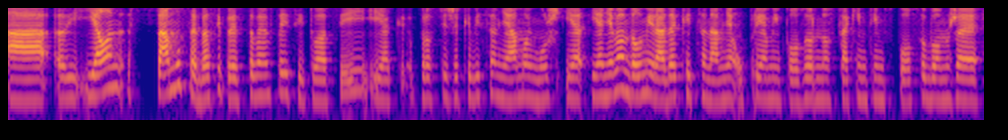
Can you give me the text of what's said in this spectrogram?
A e, ja len samu seba si predstavujem v tej situácii, jak proste, že keby sa mňa môj muž... Ja, ja nemám veľmi rada, keď sa na mňa upriamí pozornosť takým tým spôsobom, že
